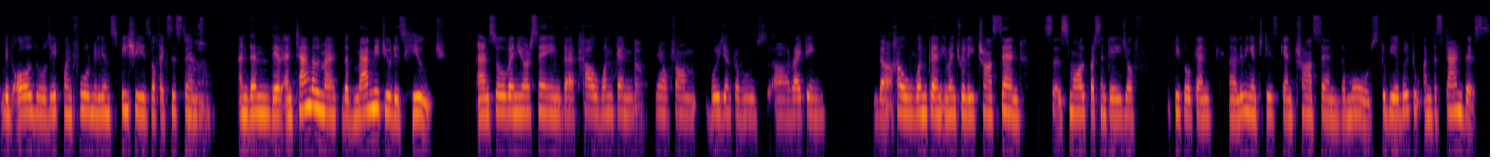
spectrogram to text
with all those 8.4 million species of existence, and then their entanglement, the magnitude is huge. And so, when you are saying that how one can, you know, from Bhurijan Prabhu's uh, writing, the how one can eventually transcend a small percentage of people can uh, living entities can transcend the modes. To be able to understand this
